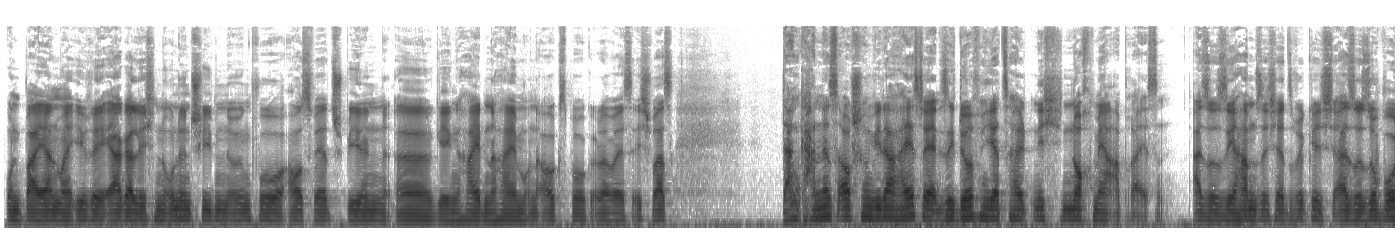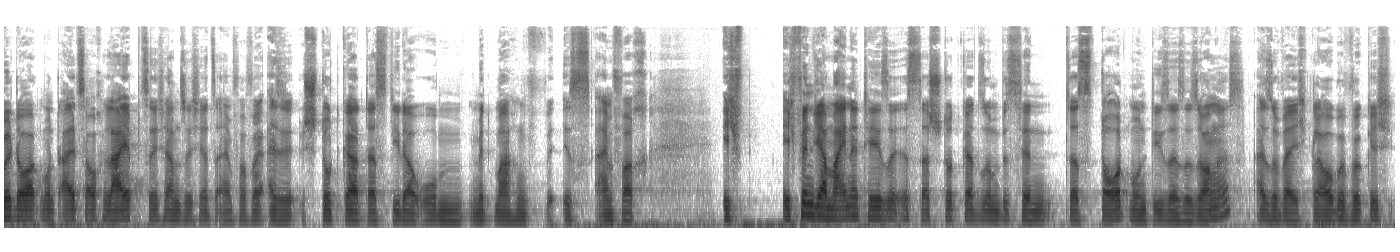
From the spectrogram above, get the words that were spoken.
und Bayern mal ihre ärgerlichen Unentschieden irgendwo auswärts spielen äh, gegen Heidenheim und Augsburg oder weiß ich was dann kann es auch schon wieder heiß werden. Sie dürfen jetzt halt nicht noch mehr abreißen. Also sie haben sich jetzt wirklich, also sowohl Dortmund als auch Leipzig haben sich jetzt einfach, also Stuttgart, dass die da oben mitmachen, ist einfach, ich, ich finde ja, meine These ist, dass Stuttgart so ein bisschen das Dortmund dieser Saison ist. Also weil ich glaube wirklich,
